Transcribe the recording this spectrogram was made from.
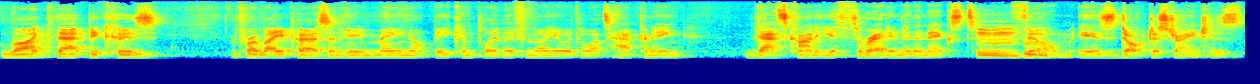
like that because for a layperson who may not be completely familiar with what's happening, that's kind of your thread into the next Mm. film. Is Doctor Strange has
